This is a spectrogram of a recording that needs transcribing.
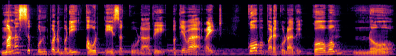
மனசு புண்படும்படி அவர் பேசக்கூடாது. ஓகேவா ரைட் கோபப்படக்கூடாது. கோபம் நோ.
